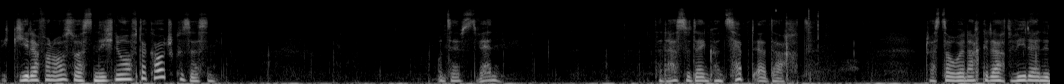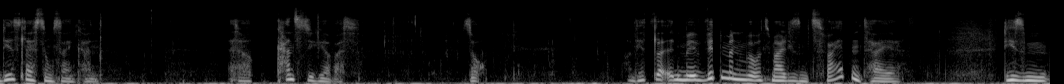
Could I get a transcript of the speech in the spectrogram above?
Ich gehe davon aus, du hast nicht nur auf der Couch gesessen. Und selbst wenn, dann hast du dein Konzept erdacht. Du hast darüber nachgedacht, wie deine Dienstleistung sein kann. Also kannst du hier was. So. Und jetzt widmen wir uns mal diesem zweiten Teil. Diesem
